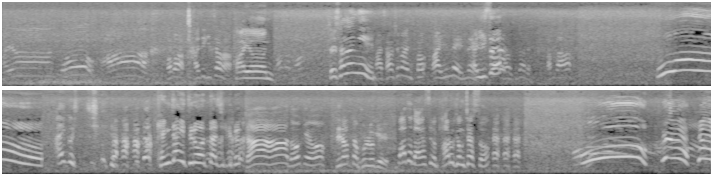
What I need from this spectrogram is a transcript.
과연 오. 아. 봐봐, 아직 있잖아. 과연. 저희 사장님. 아, 잠시만요. 아, 있네, 있네. 아, 있어요? 어, 기다려. 간다. 우와! 아이고, 씨. 굉장히 들어왔다, 지금. 자, 넣을게요. 드랍다 블루길. 빠져나갔으면 바로 경찰서. 오! 야, 야, 야,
